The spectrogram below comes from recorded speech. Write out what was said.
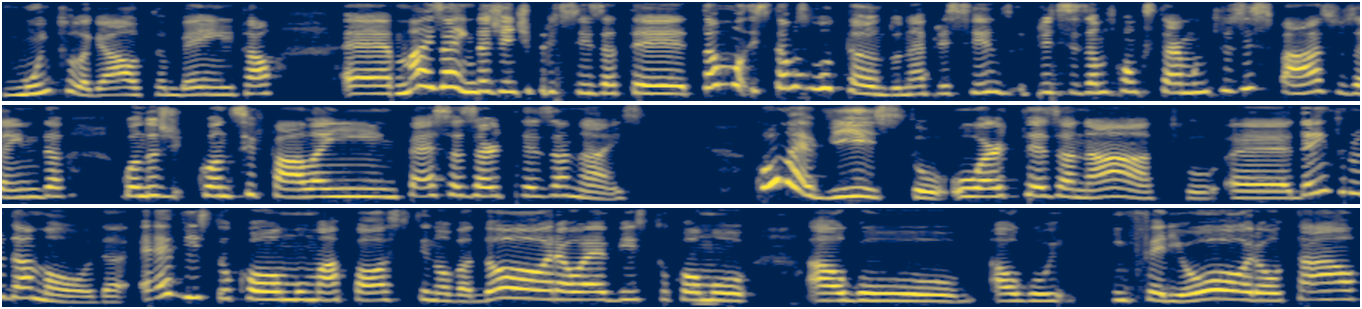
muito legal também e tal. É, mas ainda a gente precisa ter. Tamo, estamos lutando, né? Precis, precisamos conquistar muitos espaços ainda quando, quando se fala em peças artesanais. Como é visto o artesanato é, dentro da moda? É visto como uma aposta inovadora ou é visto como algo, algo inferior ou tal?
